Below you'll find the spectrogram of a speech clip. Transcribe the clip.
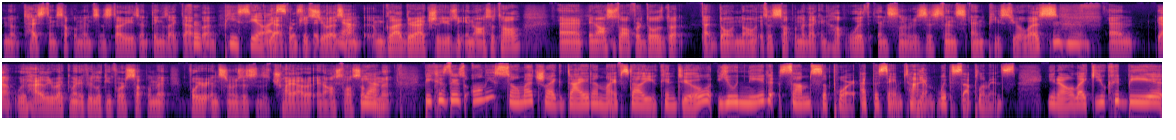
you know testing supplements and studies and things like that for but PCOS yeah for. PCOS Yeah. I'm, I'm glad they're actually using inositol and inositol for those that that don't know is a supplement that can help with insulin resistance and PCOS Mm-hmm. and yeah would highly recommend if you're looking for a supplement for your insulin resistance to try out an inositol supplement Yeah. Because there's only so much like diet and lifestyle you can do. You need some support at the same time with supplements. You know, like you could be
